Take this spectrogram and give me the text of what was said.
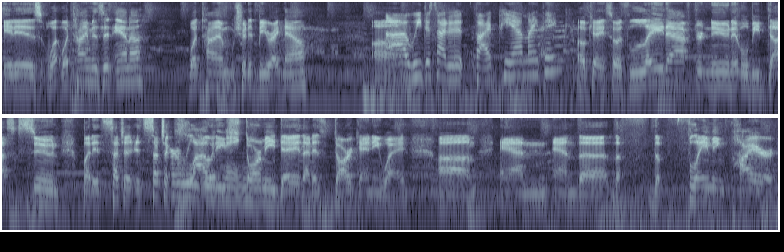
it is what? What time is it, Anna? What time should it be right now? Uh, we decided at 5 p.m. I think. Okay, so it's late afternoon. It will be dusk soon, but it's such a it's such a Early cloudy, evening. stormy day that is dark anyway. Um, and and the the the flaming pyre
